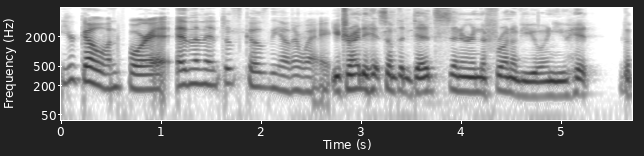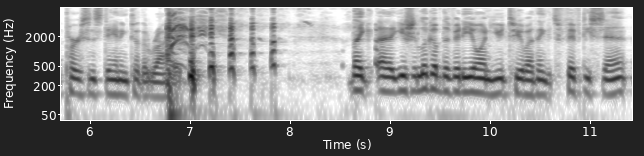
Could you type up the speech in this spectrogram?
you're going for it, and then it just goes the other way. You're trying to hit something dead center in the front of you, and you hit the person standing to the right. like, uh, you should look up the video on YouTube. I think it's 50 Cent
